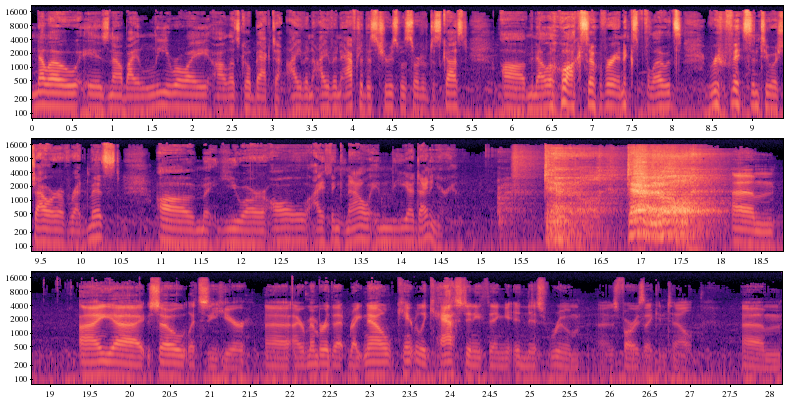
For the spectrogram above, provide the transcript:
Nello is now by Leroy. Uh, let's go back to Ivan. Ivan, after this truce was sort of discussed, um, Nello walks over and explodes Rufus into a shower of red mist. Um, you are all, I think, now in the uh, dining area. Damn it all! Damn it all! Um, I uh, so let's see here. Uh, I remember that right now can't really cast anything in this room, uh, as far as I can tell. Um,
